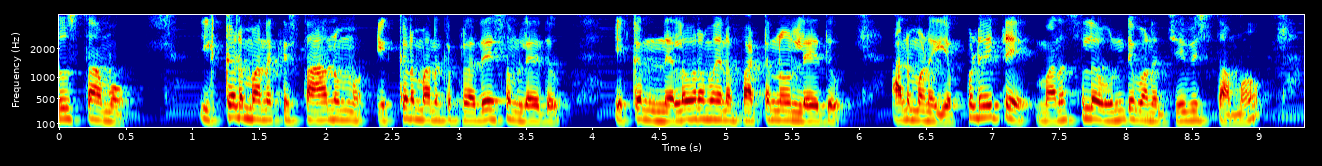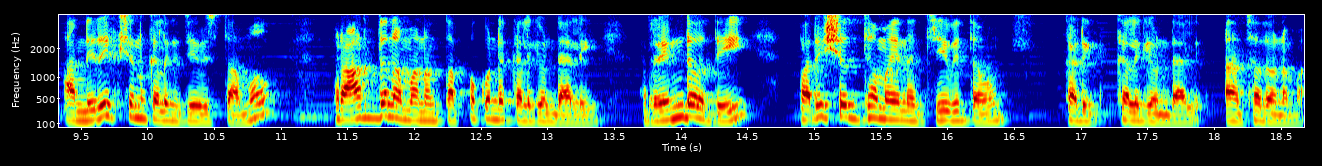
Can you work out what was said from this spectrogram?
చూస్తాము. ఇక్కడ మనకి స్థానం ఇక్కడ మనకి ప్రదేశం లేదు. ఇక్కడ నిలవరమైన పట్టణం లేదు. అని మనం ఎప్పుడైతే మనసులో ఉండి మనం జీవిస్తామో ఆ నిరీక్షణ కలిగి జీవిస్తామో ప్రార్థన మనం తప్పకుండా కలిగి ఉండాలి. రెండోది పరిశుద్ధమైన జీవితం కలిగి కలిగి ఉండాలి. చదవనమా చదవనమ్మా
